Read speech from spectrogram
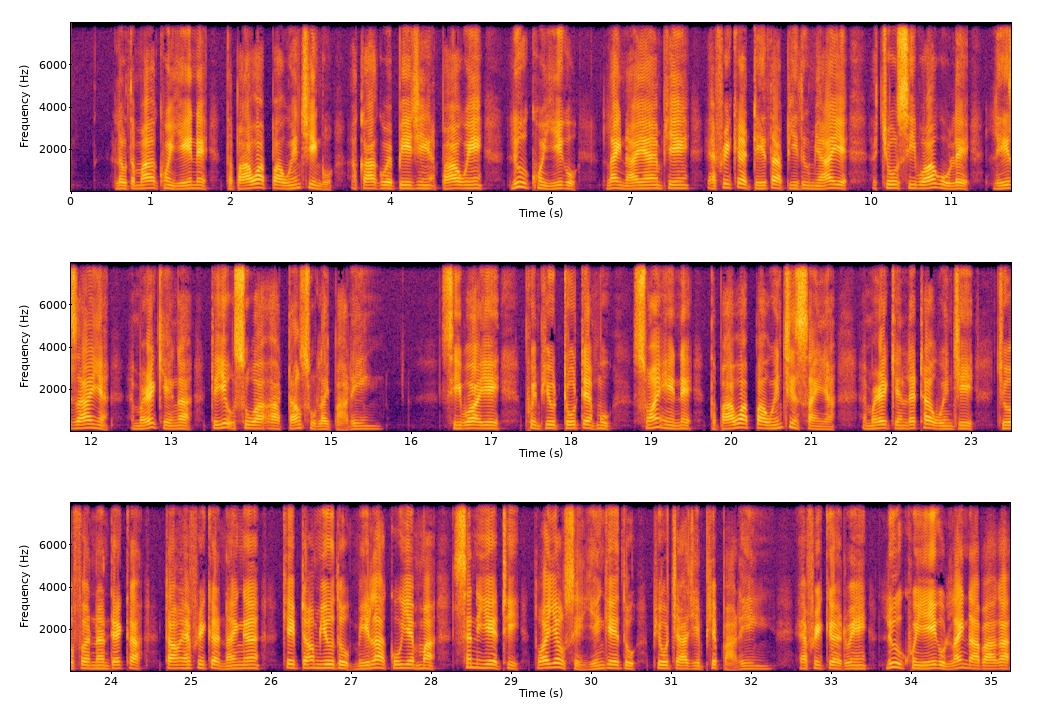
လုံသမားအခွင့်အရေးနဲ့တဘာဝပတ်ဝန်းကျင်ကို အကာအကွယ်ပေးခြင်းအပါအဝင် လူအခွင့်အရေးကို လိုက်နာရန်အပြင်အာဖရိကဒေသပြည်သူများရဲ့အကျိုးစီးပွားကိုလည်းလေးစားရန်အမေရိကန်ကတရုတ်အစိုးရအားတောင်းဆိုလိုက်ပါတယ်။စီးပွားရေးဖွံ့ဖြိုးတိုးတက်မှုစွမ်းအင်နဲ့တဘာဝပတ်ဝန်းကျင်ဆိုင်ရာအမေရိကန်လက်ထောက်ဝန်ကြီးဂျိုဖာနန်ဒက်ကတောင်အာဖရိကနိုင်ငံကေပတောင်မြို့သို့မေလ9ရက်မှ12ရက်အထိတွားရောက်စဉ်ရင်းကဲ့သို့ပြောကြားခြင်းဖြစ်ပါတယ်။အာဖရိကတွင်လူအခွင့်အရေးကိုလိုက်နာပါက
